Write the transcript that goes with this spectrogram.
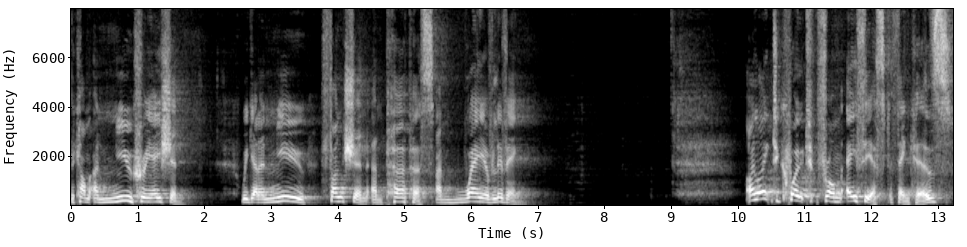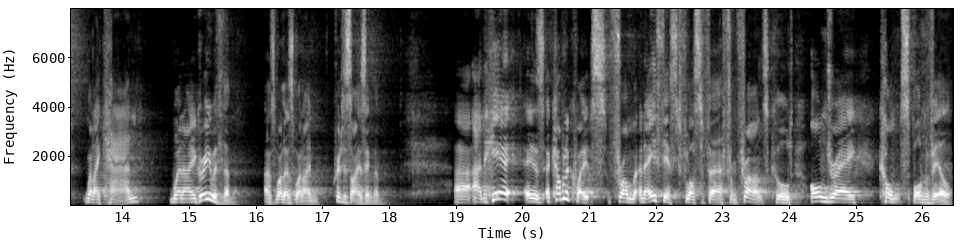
become a new creation. We get a new function and purpose and way of living. I like to quote from atheist thinkers when I can, when I agree with them, as well as when I'm criticizing them. Uh, and here is a couple of quotes from an atheist philosopher from France called Andre Comte Sponville.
